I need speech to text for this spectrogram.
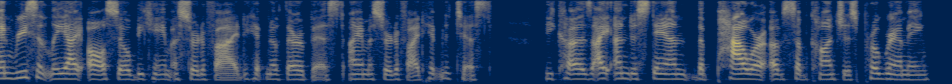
And recently, I also became a certified hypnotherapist. I am a certified hypnotist because I understand the power of subconscious programming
